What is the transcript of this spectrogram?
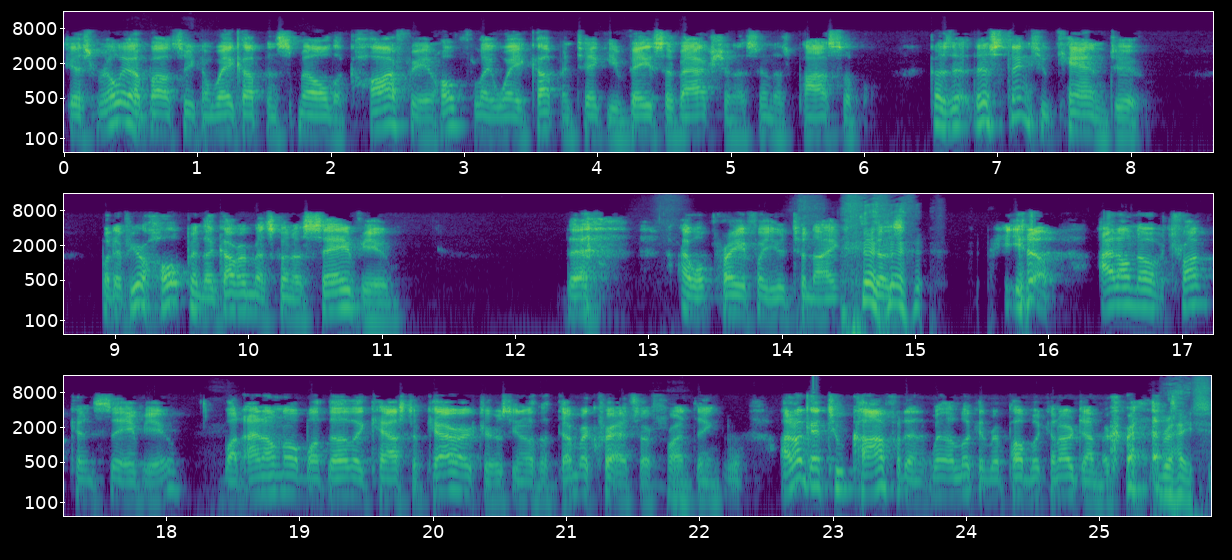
is really about so you can wake up and smell the coffee and hopefully wake up and take evasive action as soon as possible. Because there's things you can do. But if you're hoping the government's going to save you, then I will pray for you tonight because you know, I don't know if Trump can save you, but I don't know about the other cast of characters, you know, the Democrats are fronting. I don't get too confident when I look at Republican or Democrat. right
